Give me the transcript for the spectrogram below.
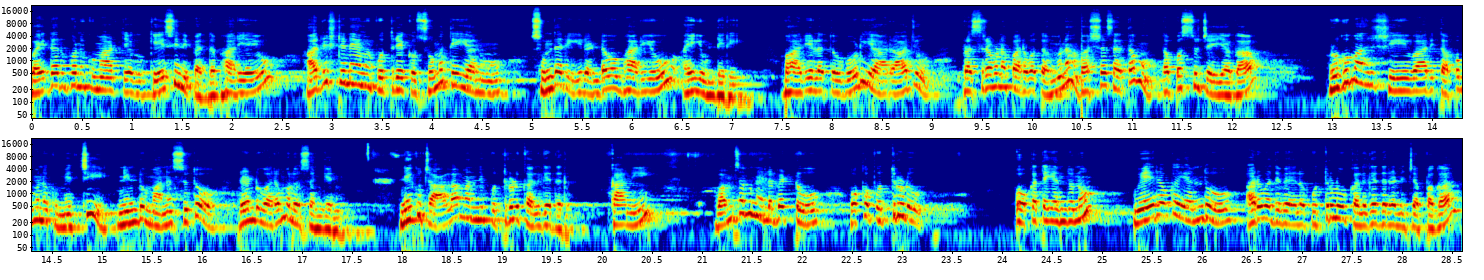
వైదర్భుని కుమార్తెకు కేసిని పెద్ద భార్యయు అరిష్టనేమి పుత్రికు సుమతి అను సుందరి రెండవ భార్యవు అయి ఉండిరి భార్యలతో కూడి ఆ రాజు ప్రశ్రవణ పర్వతమున వర్ష శతము తపస్సు చేయగా భృగు మహర్షి వారి తపమునకు మెచ్చి నిండు మనస్సుతో రెండు వరములు సంగెను. నీకు చాలామంది పుత్రులు కలిగెదరు. కానీ వంశము నిలబెట్టు ఒక పుత్రుడు ఒకత ఎందును వేరొక ఎందు అరవది వేల పుత్రులు కలిగెదరని చెప్పగా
